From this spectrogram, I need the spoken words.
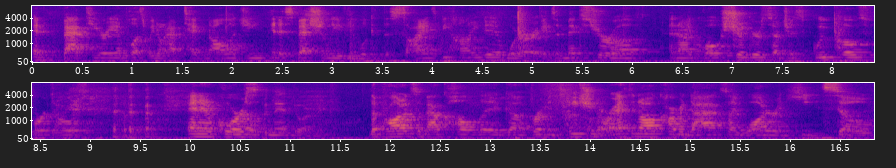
and bacteria, and plus we don't have technology, and especially if you look at the science behind it, where it's a mixture of, and I quote, sugars such as glucose, fructose, and then of course, Open that door, man. the products of alcoholic uh, fermentation are ethanol, carbon dioxide, water, and heat. So,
